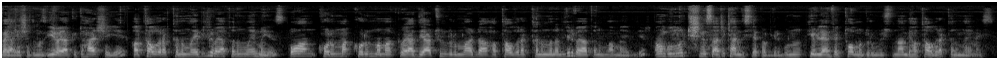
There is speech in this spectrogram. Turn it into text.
veya yaşadığımız iyi veya kötü her şeyi hata olarak tanımlayabilir veya tanımlayamayız. O an korunmak, korunmamak veya diğer tüm durumlarda hata olarak tanımlanabilir veya tanımlanmayabilir. Ama bunu kişinin sadece kendisi yapabilir. Bunu HIV ile enfekte olma durumu üstünden bir hata olarak tanımlayamayız.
